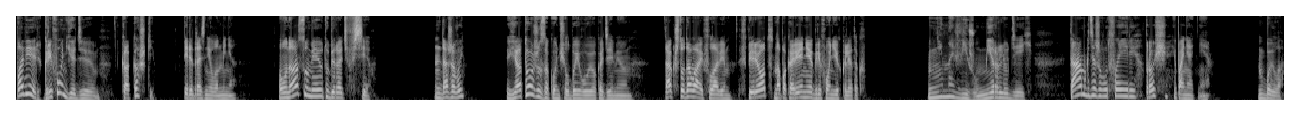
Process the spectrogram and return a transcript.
Поверь, грифонье де... какашки — передразнил он меня. «У нас умеют убирать все». «Даже вы?» «Я тоже закончил боевую академию. Так что давай, Флави, вперед на покорение грифоньих клеток». «Ненавижу мир людей. Там, где живут фейри, проще и понятнее». «Было»,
